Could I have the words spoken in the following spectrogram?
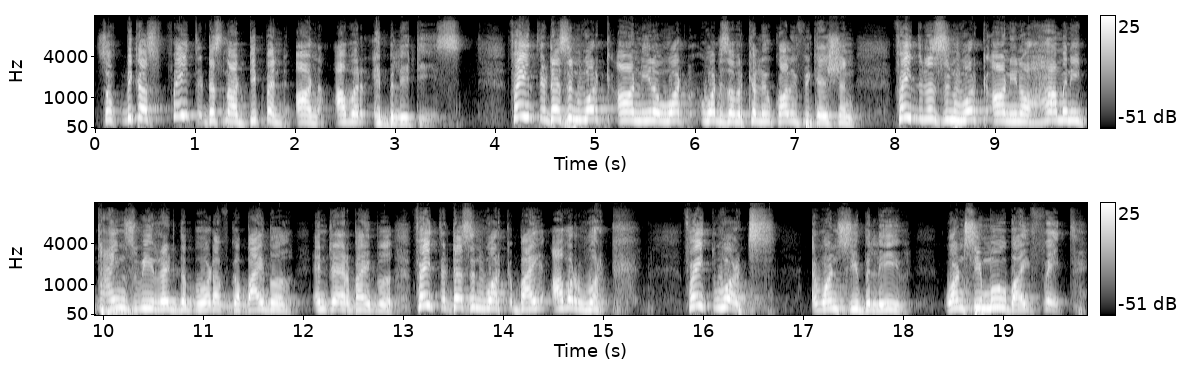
So, because faith does not depend on our abilities. Faith doesn't work on, you know, what, what is our qualification. Faith doesn't work on, you know, how many times we read the word of God, Bible, entire Bible. Faith doesn't work by our work. Faith works once you believe, once you move by faith.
